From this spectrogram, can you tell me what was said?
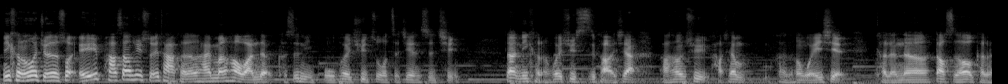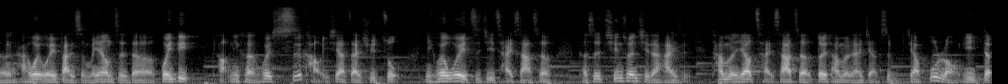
你可能会觉得说，诶，爬上去水塔可能还蛮好玩的，可是你不会去做这件事情。那你可能会去思考一下，爬上去好像可能危险，可能呢到时候可能还会违反什么样子的规定。好，你可能会思考一下再去做，你会为自己踩刹车。可是青春期的孩子，他们要踩刹车，对他们来讲是比较不容易的。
